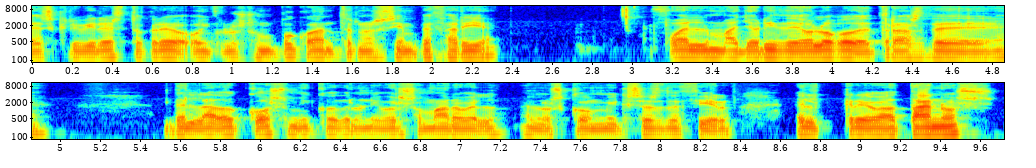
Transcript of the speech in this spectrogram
escribir esto, creo, o incluso un poco antes, no sé si empezaría, fue el mayor ideólogo detrás de, del lado cósmico del universo Marvel en los cómics. Es decir, él creó a Thanos,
